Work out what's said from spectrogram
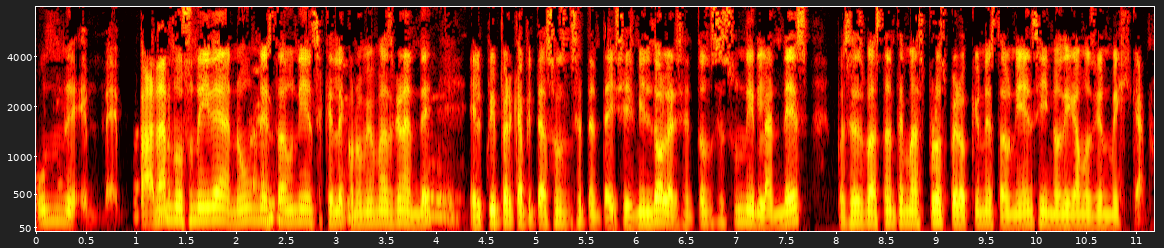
un, eh, para darnos una idea, ¿no? Un estadounidense que es la economía más grande, el PIB per cápita son 76 mil dólares. Entonces, un irlandés, pues es bastante más próspero que un estadounidense y no digamos de un mexicano.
